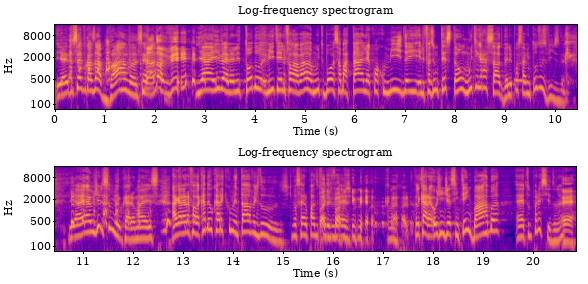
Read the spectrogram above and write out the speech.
E aí, não sei, por causa da barba, sei lá. Nada a ver. E aí, velho, ele todo item ele falava, ah, muito boa essa batalha com a comida. E ele fazia um textão muito engraçado, velho. Ele postava em todos os vídeos, velho. E aí, aí um dia ele sumiu, cara. Mas a galera fala, cadê o cara que comentava do, que você era o padre, Padre Fábio de Mello?" de Mel, cara. Falei, cara, hoje em dia, assim, tem barba, é tudo parecido, né? É.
